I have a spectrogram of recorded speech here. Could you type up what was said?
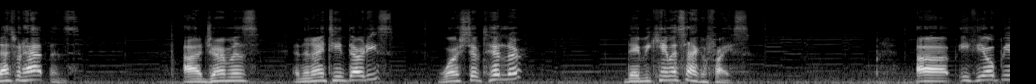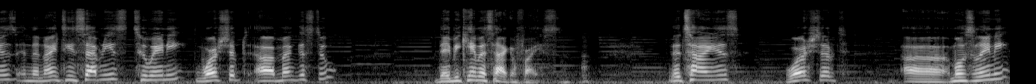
that's what happens uh, germans in the 1930s worshipped Hitler, they became a sacrifice. Uh, Ethiopians in the 1970s, Tueni, worshipped uh, Mengistu, they became a sacrifice. The Italians worshipped uh, Mussolini,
